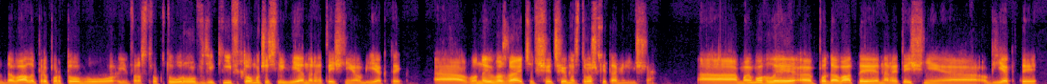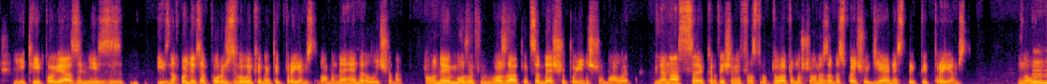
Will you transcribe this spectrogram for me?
давали припортову інфраструктуру, в якій в тому числі є енергетичні об'єкти. Е, вони вважаються чи чимось трошки там інше. А ми могли е, подавати енергетичні е, об'єкти, які пов'язані з і знаходяться поруч з великими підприємствами, не генеруючими. Вони можуть вважати це дещо по-іншому, але для нас це критична інфраструктура, тому що вони забезпечують діяльність тих підприємств. Ну Угу.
